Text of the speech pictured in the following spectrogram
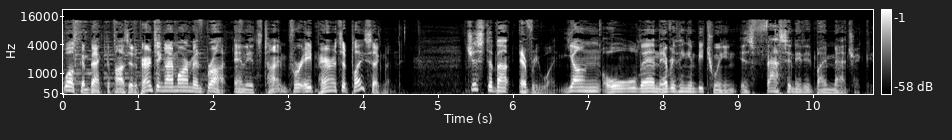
Welcome back to Positive Parenting. I'm Armin Brott, and it's time for a Parents at Play segment. Just about everyone, young, old, and everything in between, is fascinated by magic,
